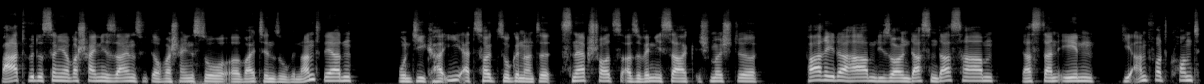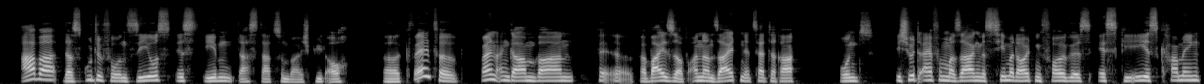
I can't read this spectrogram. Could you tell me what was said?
BART wird es dann ja wahrscheinlich sein. Es wird auch wahrscheinlich so äh, weiterhin so genannt werden. Und die KI erzeugt sogenannte Snapshots. Also wenn ich sage, ich möchte Fahrräder haben, die sollen das und das haben, dass dann eben die Antwort kommt. Aber das Gute für uns SEOs ist eben, dass da zum Beispiel auch äh, Quellen, Quellenangaben waren, äh, Verweise auf anderen Seiten etc. Und ich würde einfach mal sagen, das Thema der heutigen Folge ist SGE is coming.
